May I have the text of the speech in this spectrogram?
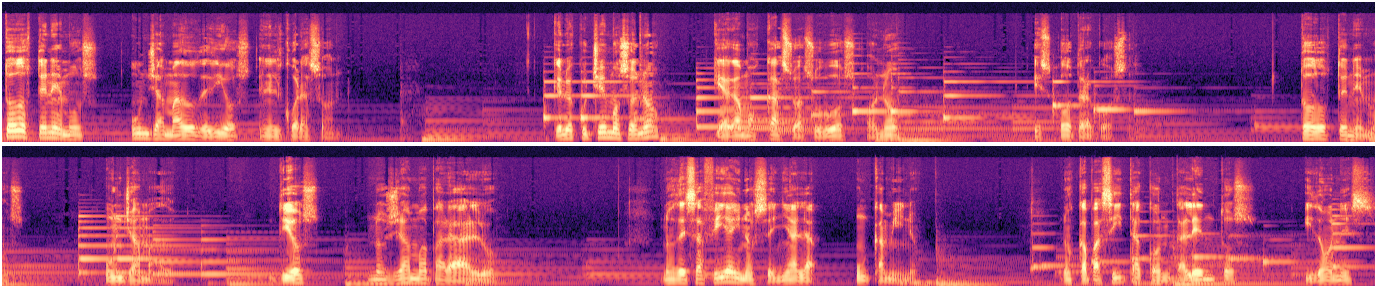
Todos tenemos un llamado de Dios en el corazón. Que lo escuchemos o no, que hagamos caso a su voz o no, es otra cosa. Todos tenemos un llamado. Dios nos llama para algo. Nos desafía y nos señala un camino. Nos capacita con talentos y dones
